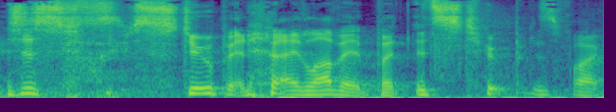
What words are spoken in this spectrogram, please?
It's just stupid. I love it, but it's stupid as fuck.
